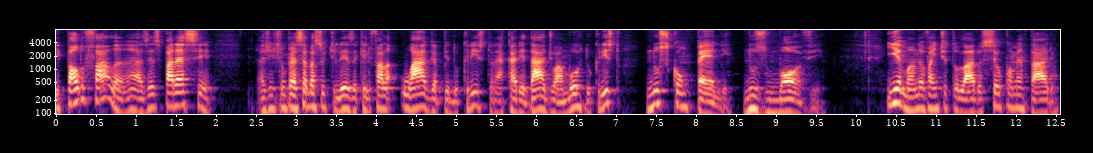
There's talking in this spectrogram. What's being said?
E Paulo fala, né, às vezes parece, a gente não percebe a sutileza que ele fala, o ágape do Cristo, né, a caridade, o amor do Cristo, nos compele, nos move. E Emmanuel vai intitular o seu comentário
